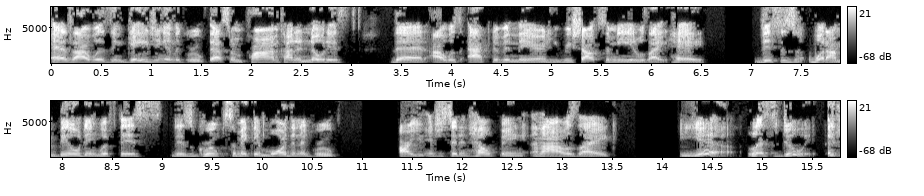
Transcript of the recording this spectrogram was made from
as I was engaging in the group, that's when Prime kind of noticed that I was active in there and he reached out to me and was like, Hey, this is what I'm building with this, this group to make it more than a group. Are you interested in helping? And I was like, yeah, let's do it.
